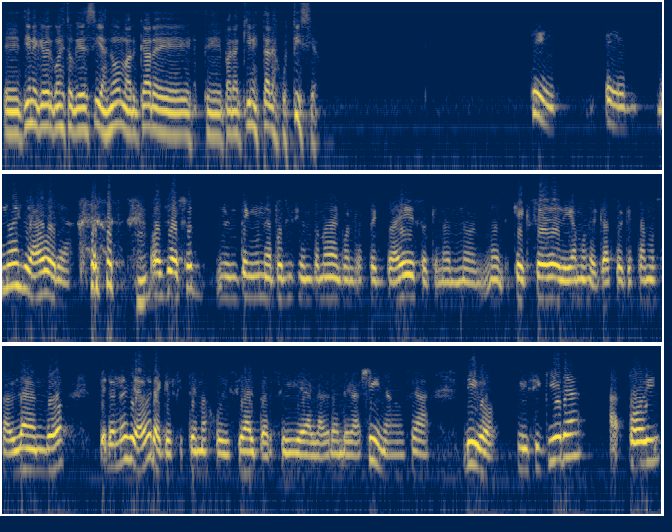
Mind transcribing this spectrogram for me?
eh, tiene que ver con esto que decías, ¿no? Marcar eh, este, para quién está la justicia. Sí, eh, no es de ahora. ¿Mm? o sea, yo tengo una posición tomada con respecto a eso, que no, no, no, que excede, digamos, del caso de que estamos hablando, pero no es de ahora que el sistema judicial persigue al ladrón de gallina. O sea, digo, ni siquiera hoy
